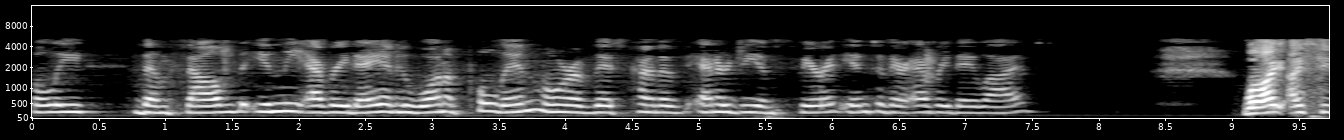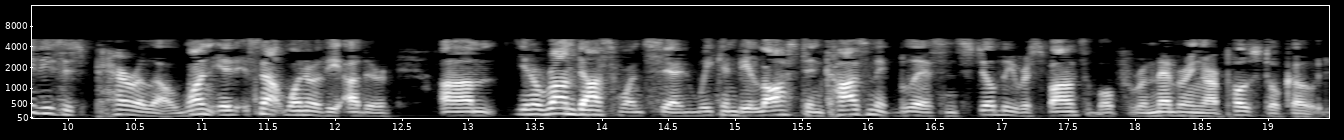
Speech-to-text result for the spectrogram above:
fully themselves in the everyday and who want to pull in more of this kind of energy and spirit into their everyday lives? Well i, I see these as parallel. One it's not one or the other um, you know, Ram Dass once said, we can be lost in cosmic bliss and still be responsible for remembering our postal code.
